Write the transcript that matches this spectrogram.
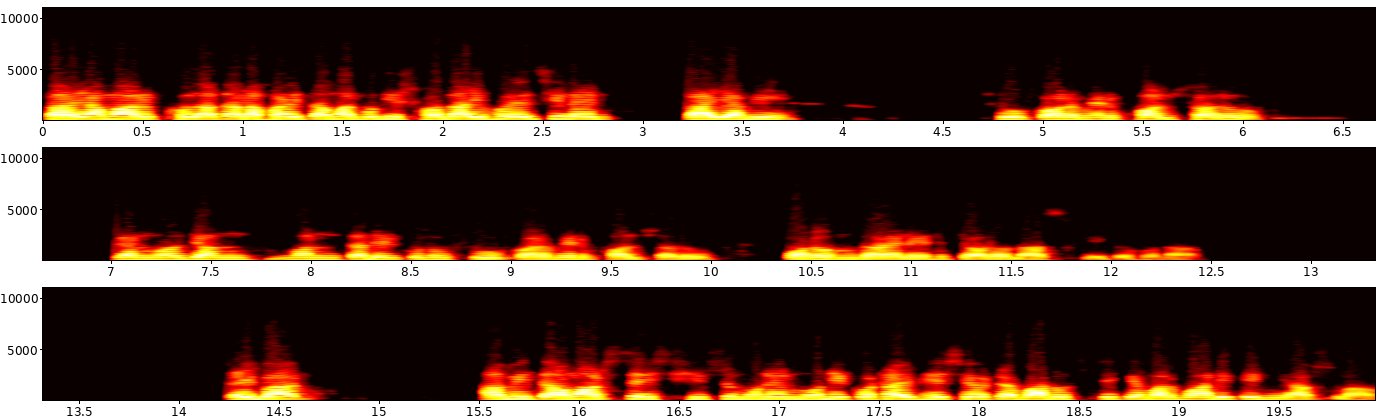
তাই আমার খোদা তালা হয়তো আমার প্রতি সদয় হয়েছিলেন, তাই আমি সুকর্মের ফলস্বরূপ। জন্ম জন্মান্তরের কোন সুকর্মের ফলস্বরূপ পরম দয়ালের চরণ আশ্রিত হলাম। এইবার আমি তো আমার সেই শিশু মনের মনে কোটায় ভেসে ওঠা মানুষটিকে আমার বাড়িতে নিয়ে আসলাম।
